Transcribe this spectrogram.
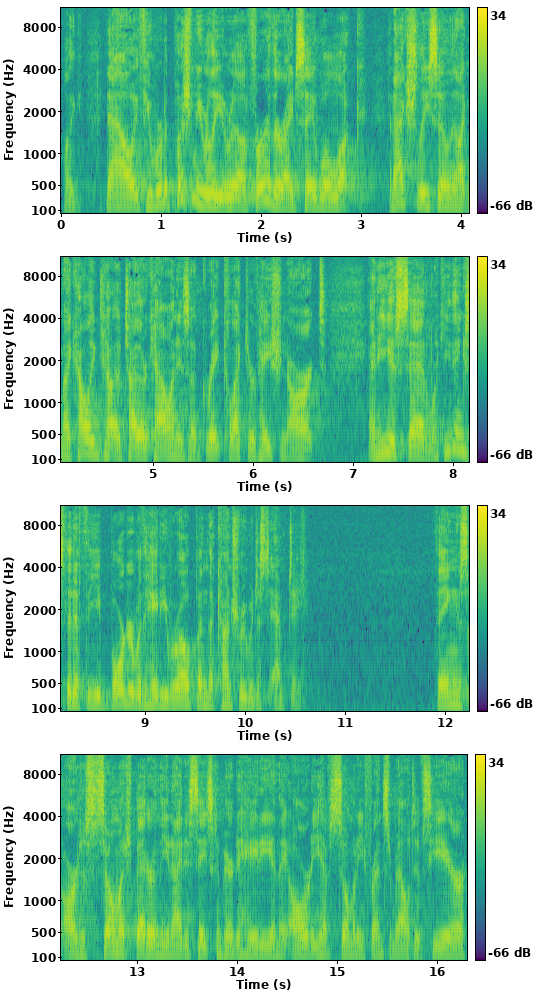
Like now, if you were to push me really, really further, I'd say, well, look, and actually, so like my colleague Tyler Cowen is a great collector of Haitian art. And he has said, look, he thinks that if the border with Haiti were open, the country would just empty. Things are just so much better in the United States compared to Haiti, and they already have so many friends and relatives here.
